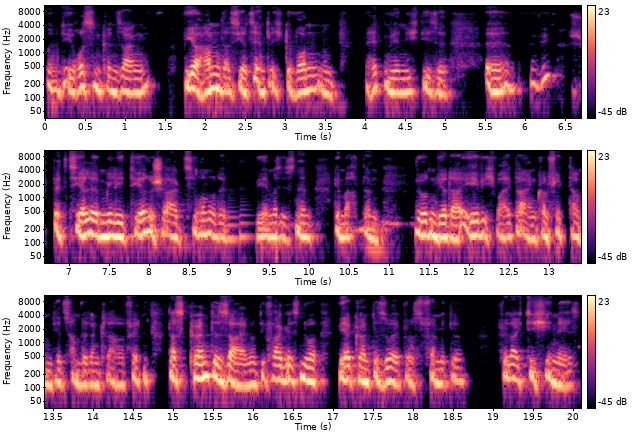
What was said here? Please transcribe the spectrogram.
Und die Russen können sagen, wir haben das jetzt endlich gewonnen und hätten wir nicht diese äh, spezielle militärische Aktion oder wie immer sie es nennen, gemacht, dann würden wir da ewig weiter einen Konflikt haben. Und jetzt haben wir dann klare Fäden. Das könnte sein. Und die Frage ist nur, wer könnte so etwas vermitteln? Vielleicht die Chinesen.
